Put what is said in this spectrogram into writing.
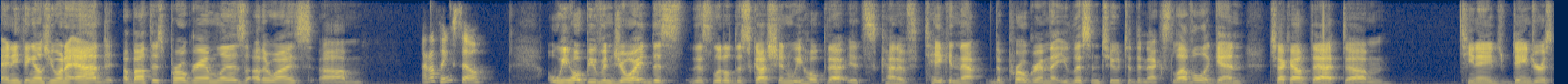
anything else you want to add about this program, Liz? Otherwise, um, I don't think so. we hope you've enjoyed this this little discussion. We hope that it's kind of taken that the program that you listen to to the next level. Again, check out that um, teenage dangerous.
